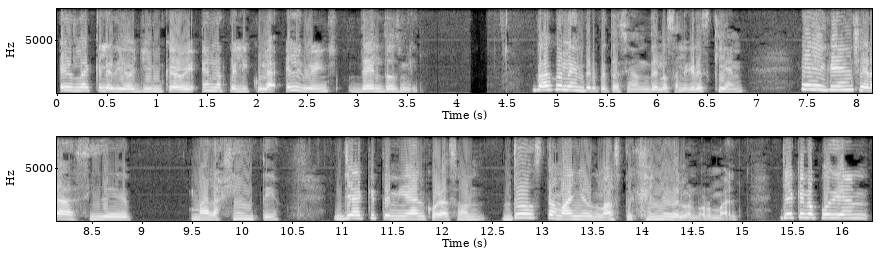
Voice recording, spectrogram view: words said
es la que le dio Jim Carrey en la película El Grinch del 2000. Bajo la interpretación de Los Alegres Quién, el Grinch era así de mala gente, ya que tenía el corazón dos tamaños más pequeño de lo normal, ya que no podían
